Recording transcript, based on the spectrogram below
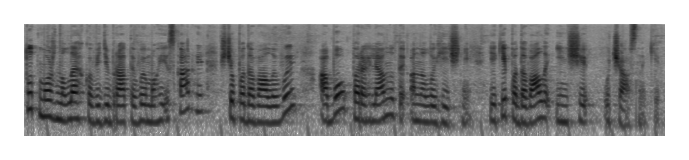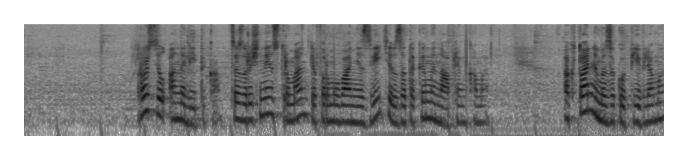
Тут можна легко відібрати вимоги і скарги, що подавали ви, або переглянути аналогічні, які подавали інші учасники. Розділ аналітика це зручний інструмент для формування звітів за такими напрямками. Актуальними закупівлями,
